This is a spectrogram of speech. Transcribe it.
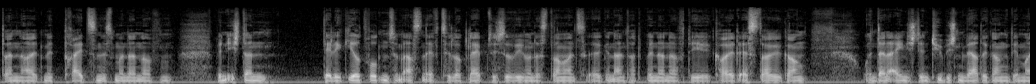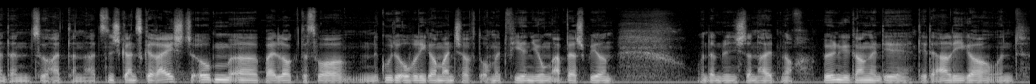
dann halt mit 13 ist man dann auf dem, bin ich dann delegiert worden zum ersten FC Lok Leipzig, so wie man das damals äh, genannt hat, bin dann auf die KJS da gegangen und dann eigentlich den typischen Werdegang, den man dann so hat. Dann hat es nicht ganz gereicht oben äh, bei Lok, das war eine gute Oberligamannschaft, auch mit vielen jungen Abwehrspielern und dann bin ich dann halt nach Böhn gegangen in die DDR-Liga und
